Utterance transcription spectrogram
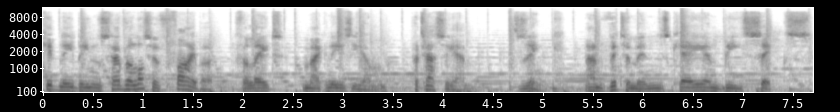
Kidney beans have a lot of fiber, folate, magnesium, potassium, zinc, and vitamins K and B6.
